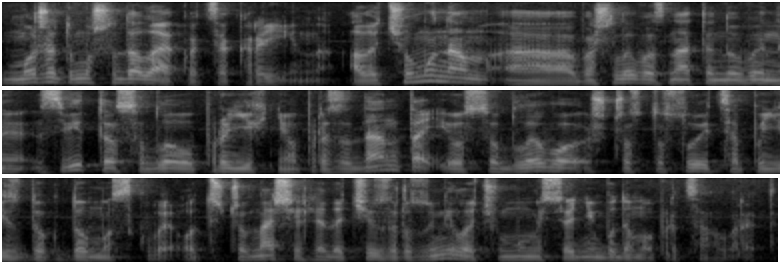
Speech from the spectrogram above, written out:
Може, тому що далеко ця країна. Але чому нам е, важливо знати новини звідти, особливо про їхнього президента, і особливо що стосується поїздок до Москви? От щоб наші глядачі зрозуміли, чому ми сьогодні будемо про це говорити.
